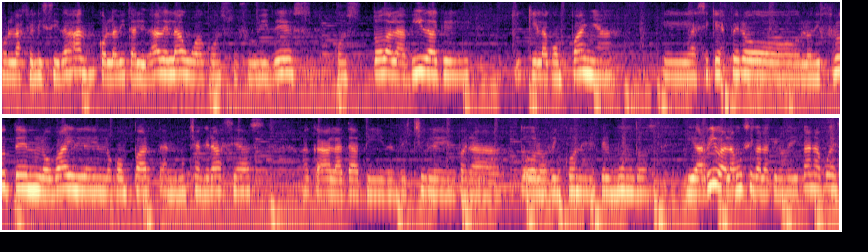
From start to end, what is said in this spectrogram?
con la felicidad, con la vitalidad del agua, con su fluidez, con toda la vida que, que, la acompaña. Eh, así que espero lo disfruten, lo bailen, lo compartan. Muchas gracias acá la Tati desde Chile para todos los rincones del mundo y arriba la música latinoamericana pues.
